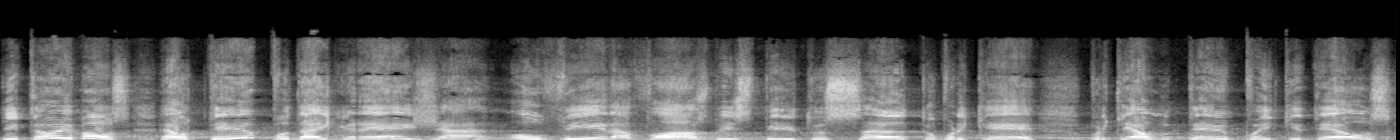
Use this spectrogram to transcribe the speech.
Então, irmãos, é o tempo da igreja ouvir a voz do Espírito Santo, por quê? Porque é um tempo em que Deus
